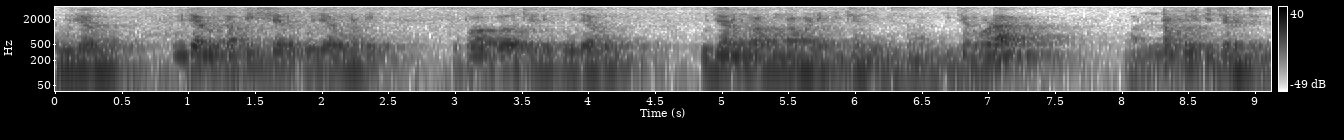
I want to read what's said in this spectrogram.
pooja room pooja room sufficient pooja room అంటే సూపర్గా వచ్చింది పూజా రూమ్ రూమ్ కాకుండా మళ్ళీ కిచెన్ చూపిస్తున్నాను. కిచెన్ కూడా వండర్ఫుల్ కిచెన్ వచ్చింది.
